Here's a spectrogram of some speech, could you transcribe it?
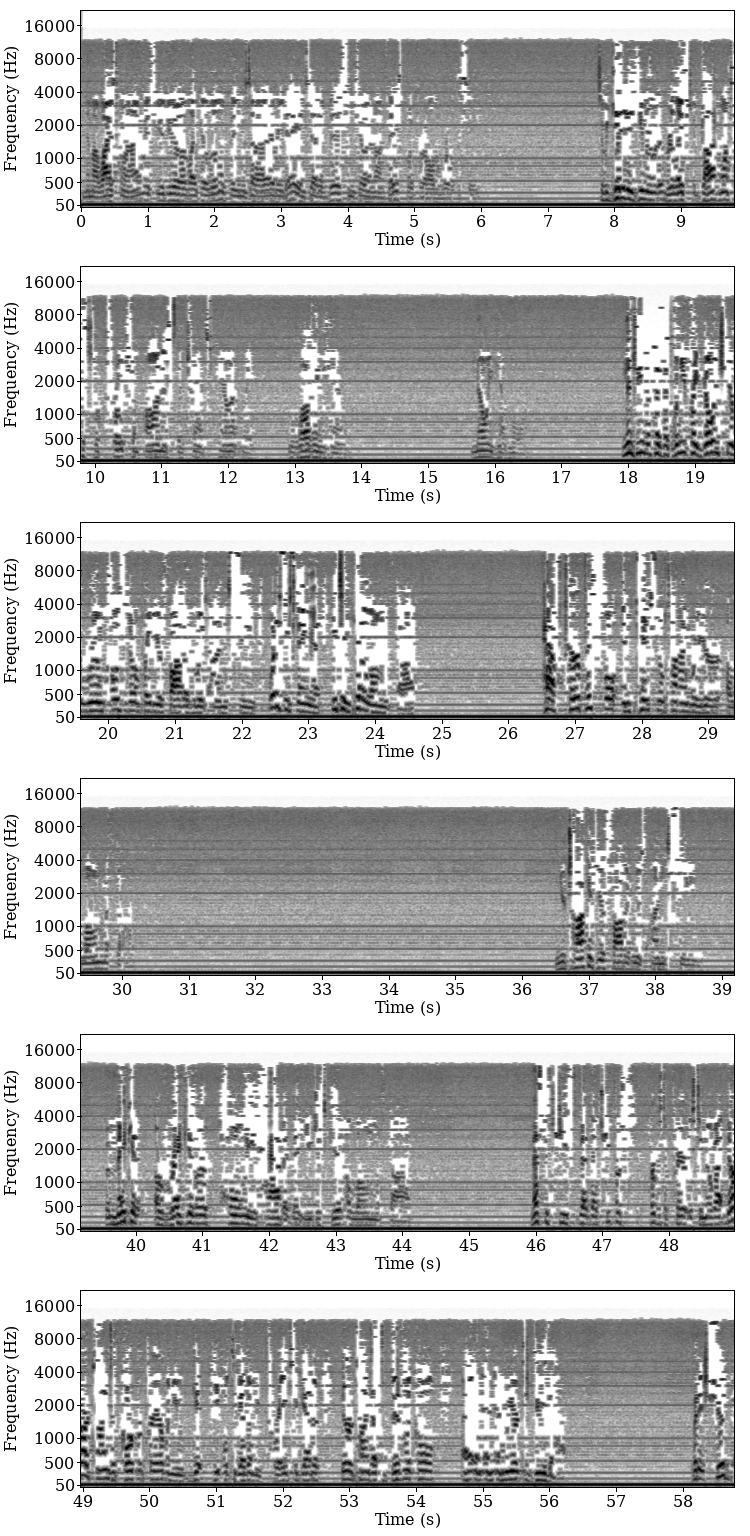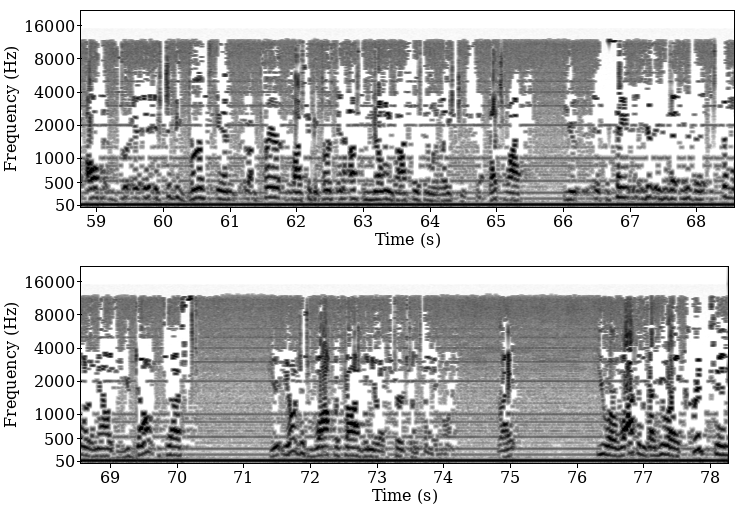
And then my wife's going, I wish you do like the little things uh, every day instead of this and showing it on Facebook for all the world. So we get it in human relationship. God wants us to approach Him honestly, transparently, loving Him knowing Him more. And then Jesus says that when you pray, go into your room, close the door, and pray to your Father who is unseen. What is he saying that? He's saying, get alone with God. Have purposeful, intentional time where you're alone with God. And you're talking to your Father who is unseen. But make it a regular, holy habit that you just get alone with God. That's the chief, that, that chief purpose of prayer is to know God. There are times of corporate prayer when you get people together and we pray together. There are times that's biblical, uh, and, and, and we are to do that. But it should also it, should be birthed in uh, prayer. Life should be birthed in us knowing God is in relationship. That's why you. It's the same. Here's a, here's a similar analogy. You don't just you, you don't just walk with God when you're at church on Sunday morning, right? you are walking with God. You are a Christian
